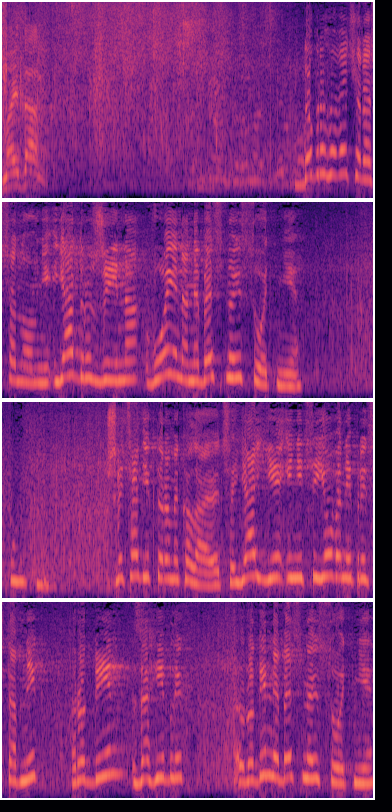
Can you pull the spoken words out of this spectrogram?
Майдан. Доброго вечора, шановні. Я дружина воїна Небесної Сотні. Швеця Віктора Миколайовича. Я є ініційований представник родин загиблих, родин Небесної Сотні.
